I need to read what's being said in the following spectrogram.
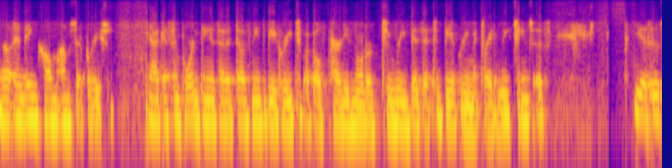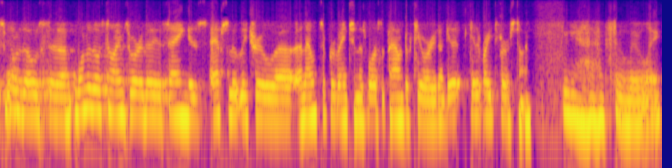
uh, and income on separation. Yeah, I guess the important thing is that it does need to be agreed to by both parties in order to revisit the agreement, right, and make changes. Yes, it's one of those uh, one of those times where the saying is absolutely true. Uh, an ounce of prevention is worth a pound of cure. You know, get it get it right the first time. Yeah, absolutely.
